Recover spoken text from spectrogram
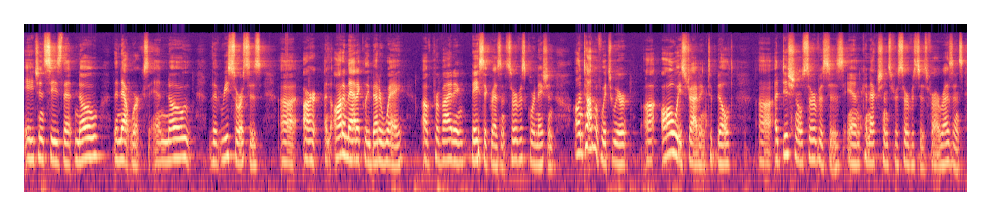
agencies that know the networks and know the resources uh, are an automatically better way of providing basic resident service coordination, on top of which we're uh, always striving to build uh, additional services and connections for services for our residents.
